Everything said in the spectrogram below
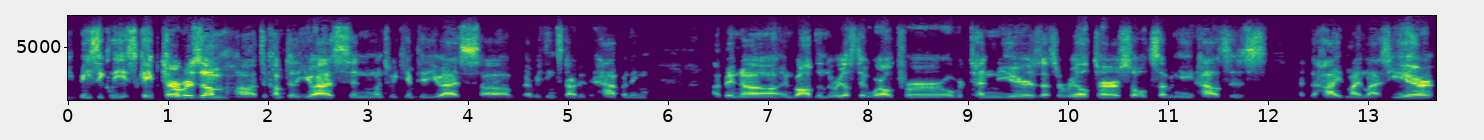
we basically escaped terrorism uh, to come to the U.S. And once we came to the U.S., uh, everything started happening. I've been uh, involved in the real estate world for over 10 years as a realtor. Sold 78 houses at the height of my last year.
